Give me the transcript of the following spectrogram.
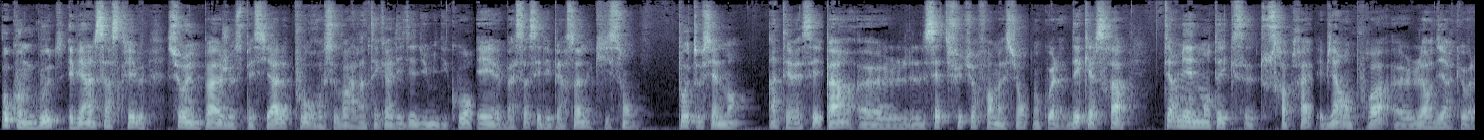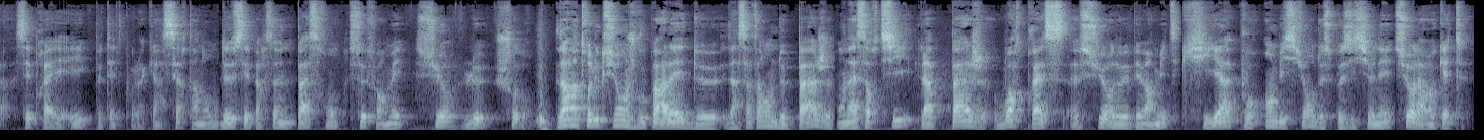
au compte-goutte, et eh bien elles s'inscrivent sur une page spéciale pour recevoir l'intégralité du mini-cours. Et bah, ça, c'est des personnes qui sont potentiellement intéressées par euh, cette future formation. Donc voilà, dès qu'elle sera terminer de monter, que tout sera prêt, eh bien on pourra euh, leur dire que voilà, c'est prêt et, peut-être voilà, qu'un certain nombre de ces personnes passeront se former sur le chaudron. Dans l'introduction, je vous parlais d'un certain nombre de pages. On a sorti la page WordPress euh, sur WP Marmite qui a pour ambition de se positionner sur la requête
